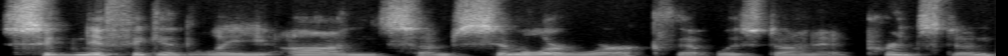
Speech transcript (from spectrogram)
significantly on some similar work that was done at Princeton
